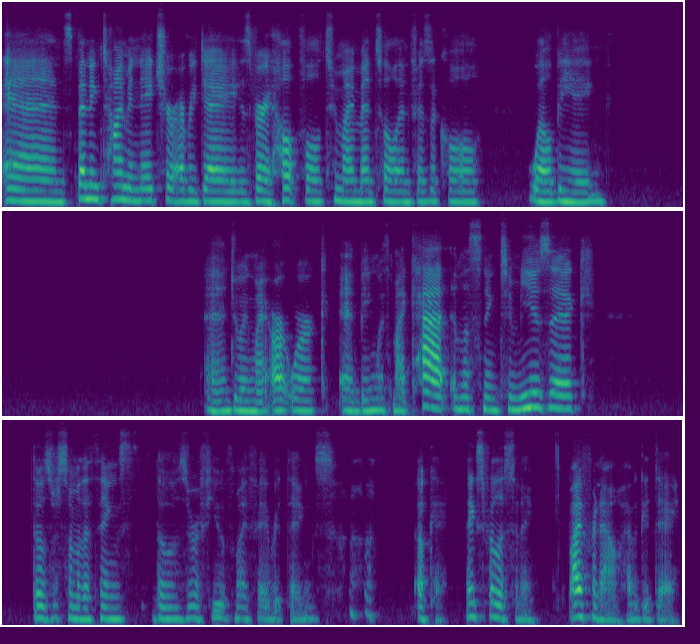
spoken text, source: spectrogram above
And spending time in nature every day is very helpful to my mental and physical well being. And doing my artwork and being with my cat and listening to music. Those are some of the things, those are a few of my favorite things. okay, thanks for listening. Bye for now. Have a good day.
